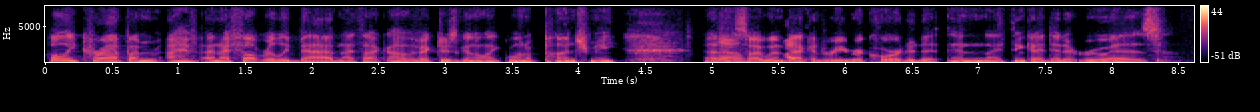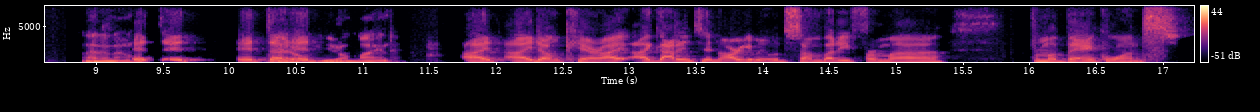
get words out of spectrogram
holy crap! I'm i've and I felt really bad, and I thought, oh, Victor's gonna like want to punch me. Uh, No, so I went I- back and re-recorded it, and I think I did it Ruiz. I don't know. it it it, you uh, don't it you don't mind? I I don't care. I I got into an argument with somebody from a from a bank once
